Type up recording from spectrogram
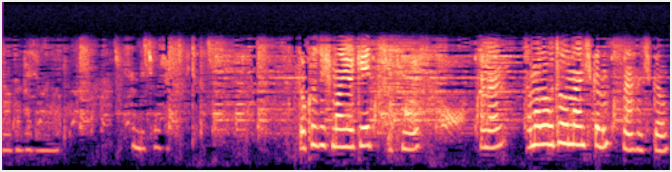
Daha da veremiyorum. Sen de çalacaksın videoda. 9 düşman yok et. 200. Hemen. Ama robot avından çıkalım. Ha, çıkalım.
